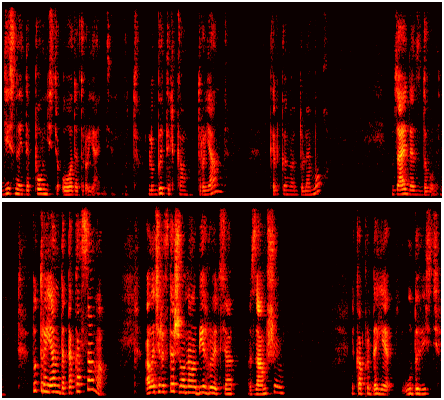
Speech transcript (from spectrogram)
дійсно йде повністю ода троянді. От, любителькам троянд, Quelqu'un de l'amour, зайде з задоволенням. Тут троянда така сама, але через те, що вона обігрується замшею, яка придає удовість.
